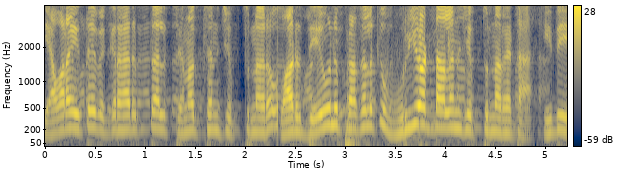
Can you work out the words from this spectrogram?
ఎవరైతే విగ్రహార్పితాలు తినొచ్చని చెప్తున్నారో వారు దేవుని ప్రజలకు ఉరియొడ్డాలని చెప్తున్నారట. ఇది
